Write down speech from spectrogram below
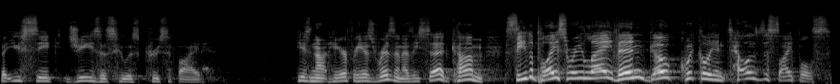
that you seek Jesus who was crucified. He is not here, for he has risen, as he said. Come, see the place where he lay. Then go quickly and tell his disciples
